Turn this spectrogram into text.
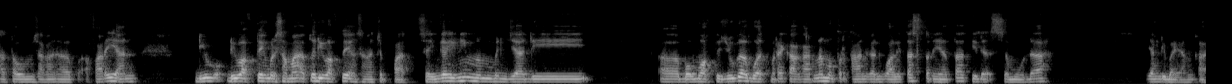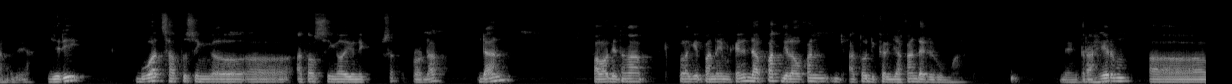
atau misalkan uh, varian di di waktu yang bersama atau di waktu yang sangat cepat. Sehingga ini menjadi uh, bom waktu juga buat mereka karena mempertahankan kualitas ternyata tidak semudah yang dibayangkan gitu ya. Jadi buat satu single uh, atau single unique produk dan kalau di tengah apalagi pandemi ini dapat dilakukan atau dikerjakan dari rumah. Dan yang terakhir, uh,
